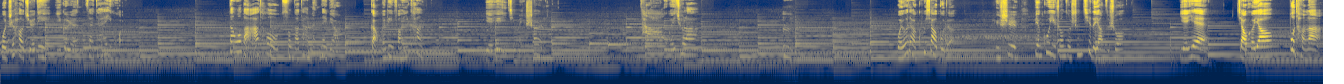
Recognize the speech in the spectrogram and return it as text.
我只好决定一个人再待一会儿。当我把阿透送到大门那边，赶回病房一看，爷爷已经没事儿了。他回去啦？嗯。我有点哭笑不得。于是便故意装作生气的样子说：“爷爷，脚和腰不疼啦。”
